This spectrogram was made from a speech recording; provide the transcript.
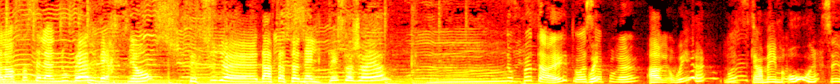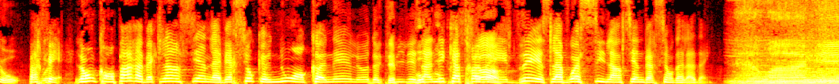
Alors ça, c'est la nouvelle version. C'est-tu euh, dans ta tonalité, ça, Joël? Hmm, Peut-être, ouais, Oui. ça pourrait. Ah, oui, hein? Ouais, c'est quand même haut, hein? C'est haut. Parfait. Ouais. Là, on compare avec l'ancienne, la version que nous, on connaît là, depuis les années plus 90. La voici, l'ancienne version d'Aladin. Now I'm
